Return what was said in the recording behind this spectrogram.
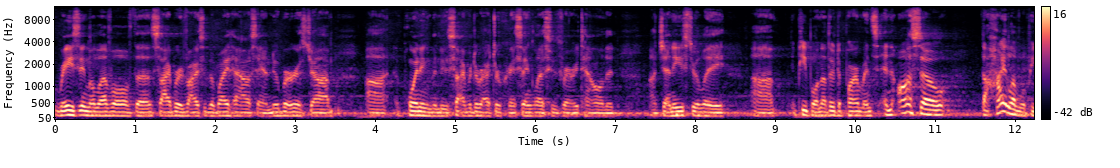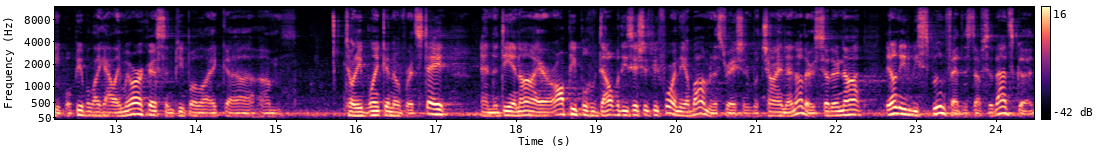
raising the level of the cyber advisor of the White House and Neuberger's job, uh, appointing the new cyber director Chris Inglis, who's very talented, uh, Jen Easterly, uh, people in other departments, and also the high-level people, people like Ali Mayorkas and people like uh, um, Tony Blinken over at State and the DNI are all people who dealt with these issues before in the Obama administration with China and others. So they're not, they don't need to be spoon-fed this stuff. So that's good.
